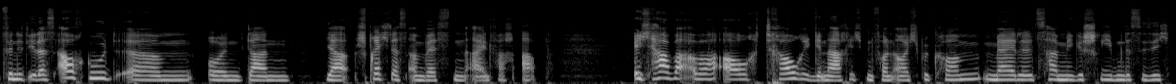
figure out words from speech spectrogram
findet ihr das auch gut? Ähm, und dann, ja, sprecht das am besten einfach ab. Ich habe aber auch traurige Nachrichten von euch bekommen. Mädels haben mir geschrieben, dass sie sich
